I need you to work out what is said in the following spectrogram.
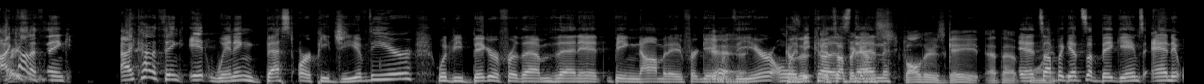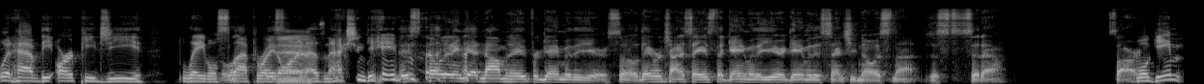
I kind of think I kind of think it winning best RPG of the year would be bigger for them than it being nominated for game of the year only it- because it's up then against Baldur's Gate at that point. it's point. up against the big games and it would have the RPG label slapped right on it as an action game. It still didn't get nominated for game of the year. So they were trying to say it's the game of the year, game of the century. No, it's not. Just sit down. Sorry. well, game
